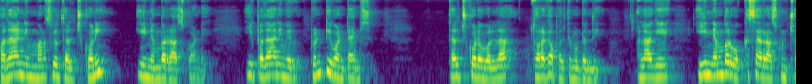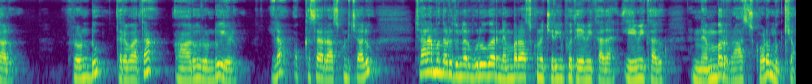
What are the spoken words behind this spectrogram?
పదాన్ని మనసులో తలుచుకొని ఈ నెంబర్ రాసుకోండి. ఈ పదాన్ని మీరు ట్వంటీ వన్ టైమ్స్ తలుచుకోవడం వల్ల త్వరగా ఫలితం ఉంటుంది. అలాగే ఈ నెంబర్ ఒక్కసారి రాసుకుని చాలు. రెండు తర్వాత ఆరు రెండు ఏడు. ఇలా ఒక్కసారి రాసుకుంటే చాలు. చాలామంది అడుగుతున్నారు గురువుగారు నెంబర్ రాసుకుని చిరిగిపోతే ఏమీ కాదా? ఏమీ కాదు. నెంబర్ రాసుకోవడం ముఖ్యం.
